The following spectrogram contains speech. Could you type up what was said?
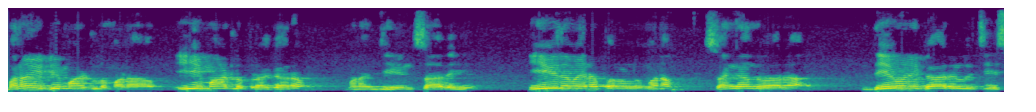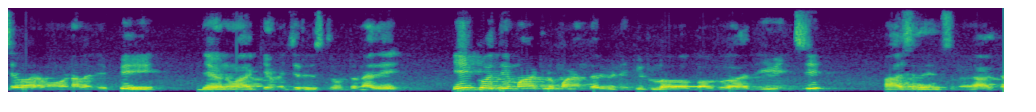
మనం ఇటు మాటలు మన ఈ మాటల ప్రకారం మనం జీవించాలి. ఈ విధమైన పనులు మనం సంఘం ద్వారా దేవుని కార్యాలు చేసే వారం ఉండాలని చెప్పి దేవుని వాక్యం హెచ్చరిస్తూ ఉంటున్నది. ఈ కొద్ది మాటలు మనందరి వినికిడిలో బహుగా దీవించి ఆశ్రయించును గాక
